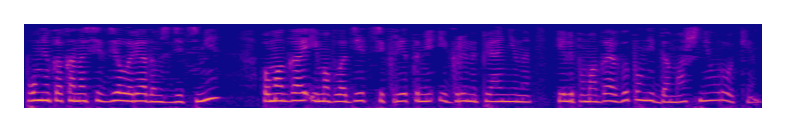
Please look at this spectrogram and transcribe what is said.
Помню, как она сидела рядом с детьми, помогая им овладеть секретами игры на пианино или помогая выполнить домашние уроки.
